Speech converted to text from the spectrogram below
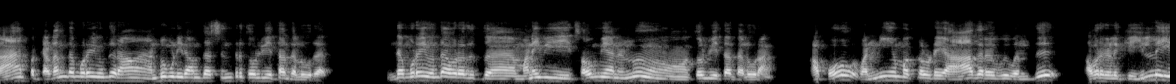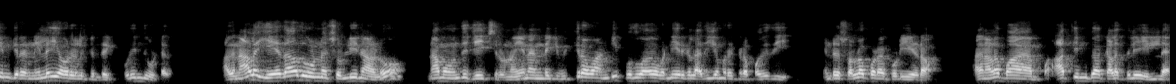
தான் இப்ப கடந்த முறை வந்து ரா அன்புமணி ராம்தாஸ் என்று தோல்வியை தான் தழுவுறாரு. இந்த முறை வந்து அவரது மனைவி சௌமியானும் தோல்வியை தான் தழுவுறாங்க. அப்போ வன்னிய மக்களுடைய ஆதரவு வந்து அவர்களுக்கு இல்லை என்கிற நிலை அவர்களுக்கு இன்றைக்கு புரிந்து விட்டது அதனால ஏதாவது ஒண்ணு சொல்லினாலும் நாம வந்து ஜெயிச்சிடணும். ஏன்னா இன்றைக்கு விக்கிரவாண்டி பொதுவாக வன்னியர்கள் அதிகம் இருக்கிற பகுதி என்று சொல்லப்படக்கூடிய இடம். அதனால பா அதிமுக களத்திலே இல்லை.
